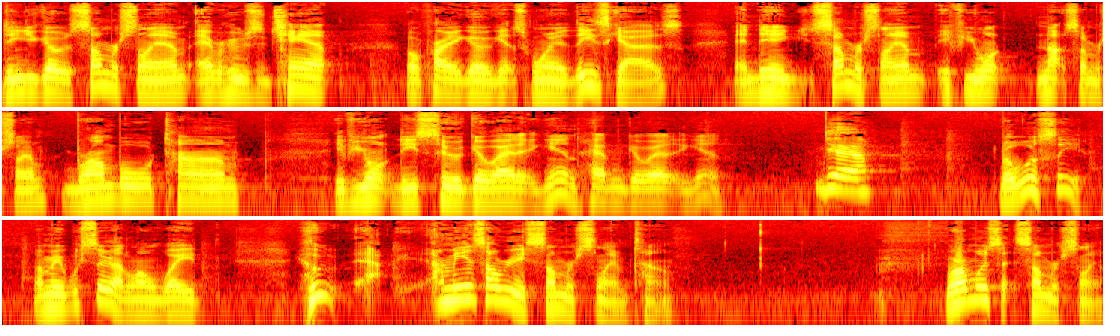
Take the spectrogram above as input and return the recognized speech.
Then you go to SummerSlam, ever who's the champ will probably go against one of these guys. And then SummerSlam, if you want, not SummerSlam, Rumble time, if you want these two to go at it again, have them go at it again. Yeah. But we'll see. I mean, we still got a long way. Who? I mean, it's already SummerSlam time. We're almost at SummerSlam.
